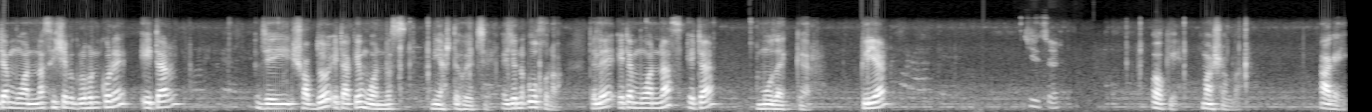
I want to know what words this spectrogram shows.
এটা মুয়ান্নাস হিসেবে গ্রহণ করে, এটার যেই শব্দ এটাকে মুয়ান্নাস নিয়ে আসতে হয়েছে এই জন্য উখরা তাহলে এটা মুয়ান্নাস এটা মুজাক্কার ক্লিয়ার জি স্যার ওকে মাশাল্লাহ আগাই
